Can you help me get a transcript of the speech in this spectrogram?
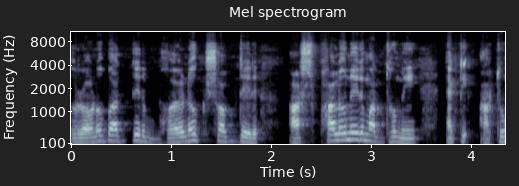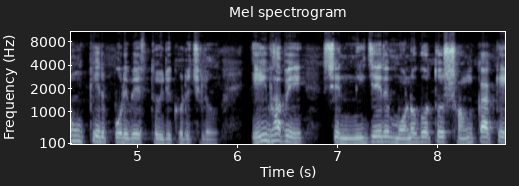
রণবাদ্যের ভয়ানক শব্দের আস্ফালনের মাধ্যমে একটি আতঙ্কের পরিবেশ তৈরি করেছিল। এইভাবে সে নিজের মনোগত শঙ্কাকে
